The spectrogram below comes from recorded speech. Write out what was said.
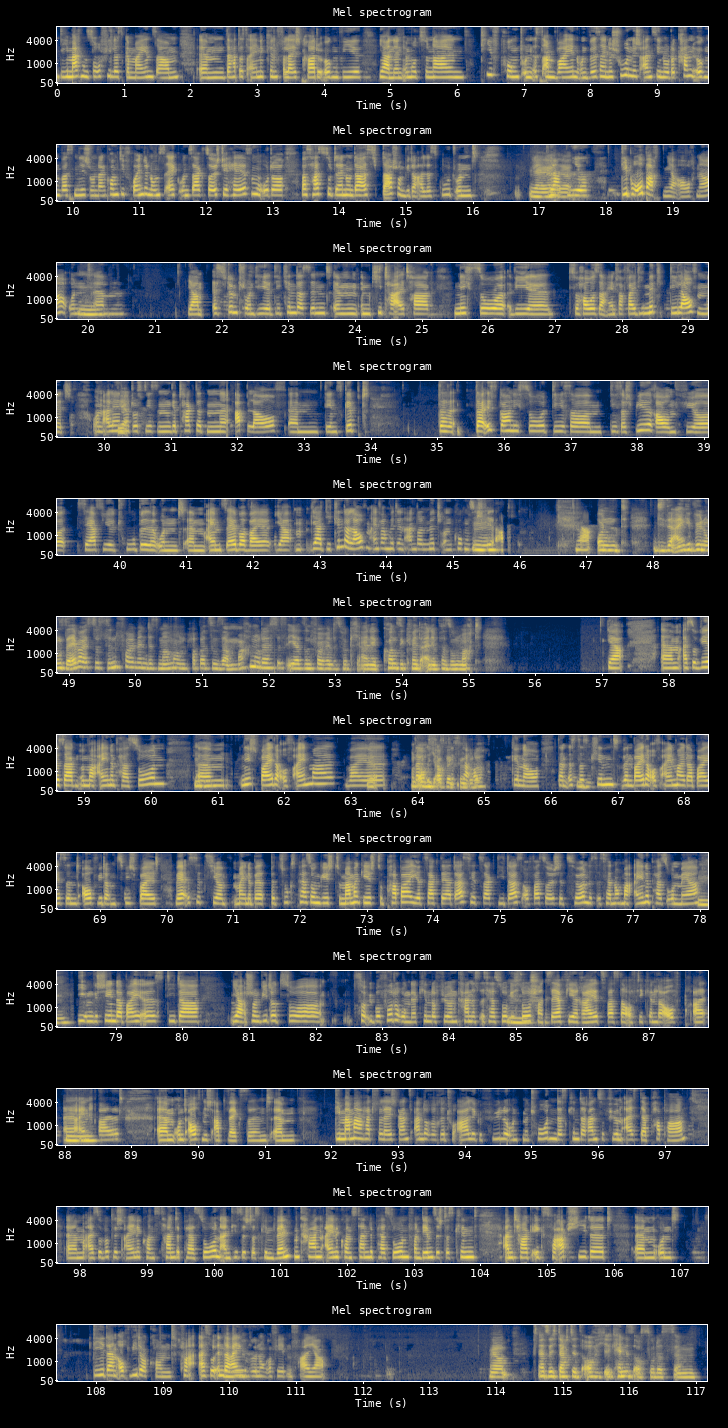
die machen so vieles gemeinsam. Ähm, da hat das eine Kind vielleicht grade irgendwie, ja, 'nen emotionalen Tiefpunkt und ist am Weinen und will seine Schuhe nicht anziehen oder kann irgendwas nicht und dann kommt die Freundin ums Eck und sagt: „Soll ich dir helfen?“ oder „Was hast du denn?“ und da ist da schon wieder alles gut und Ja, ja, ja, ja. die die beobachten ja auch, ne? Und, Mhm. ähm, ja, es stimmt schon, die die Kinder sind im im Kita-Alltag nicht so wie zu Hause einfach, weil die mit die laufen mit. Und alleine Ja. durch diesen getakteten Ablauf, ähm, den's gibt, da da ist gar nicht so dieser dieser Spielraum für sehr viel Trubel und, ähm, einem selber, weil ja ja, die Kinder laufen einfach mit den anderen mit und gucken sich viel Mhm. ab. Ja. Und diese Eingewöhnung selber, ist es sinnvoll, wenn das Mama und Papa zusammen machen oder ist es eher sinnvoll, wenn das wirklich eine konsequent eine Person macht? Ja, ähm, also wir sagen immer eine Person, Mhm. ähm, nicht beide auf einmal, Ja. weil Und dann auch nicht das abwechselnd, ja oder? Genau, dann ist das Mhm. Kind, wenn beide auf einmal dabei sind, auch wieder im Zwiespalt. Wer ist jetzt hier meine Be Bezugsperson? Gehe ich zu Mama, gehe ich zu Papa? Jetzt sagt der das, jetzt sagt die das. Auf was soll ich jetzt hören? Das ist ja noch mal eine Person mehr, Mhm. die im Geschehen dabei ist, die da ja schon wieder zur zur Überforderung der Kinder führen kann. Es ist ja sowieso Mhm. schon sehr viel Reiz, was da auf die Kinder aufprall äh, Mhm. einprallt, ähm, und auch nicht abwechselnd. Ähm, die Mama hat vielleicht ganz andere Rituale, Gefühle und Methoden, das Kind daran zu führen, als der Papa. Ähm, also wirklich eine konstante Person, an die sich das Kind wenden kann, eine konstante Person, von dem sich das Kind an Tag X verabschiedet, ähm, und die dann auch wiederkommt. Also in der Mhm. Eingewöhnung auf jeden Fall, ja. Ja, also ich dachte jetzt auch, ich kenne das auch so, dass, ähm,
